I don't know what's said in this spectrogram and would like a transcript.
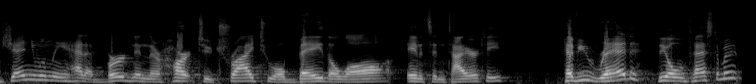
genuinely had a burden in their heart to try to obey the law in its entirety? Have you read the Old Testament?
